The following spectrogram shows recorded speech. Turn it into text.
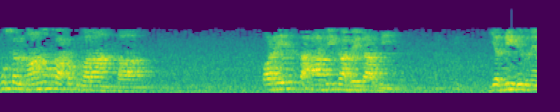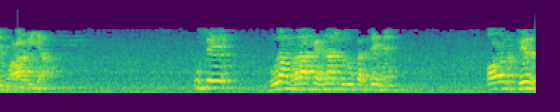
مسلمانوں کا حکمران تھا اور ایک صحابی کا بیٹا بھی۔ یزید ابن معاویہ۔ اسے برا بھرا کہنا شروع کرتے ہیں اور پھر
